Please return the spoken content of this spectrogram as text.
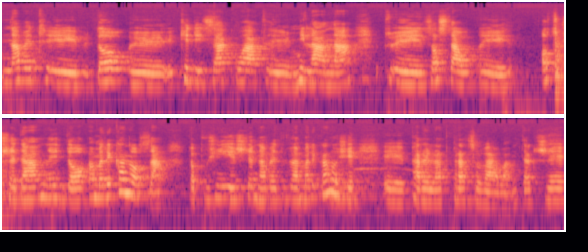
nawet y, do y, kiedy zakład y, Milana został odsprzedany do Amerykanosa. To później jeszcze nawet w Amerykanosie parę lat pracowałam. Także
